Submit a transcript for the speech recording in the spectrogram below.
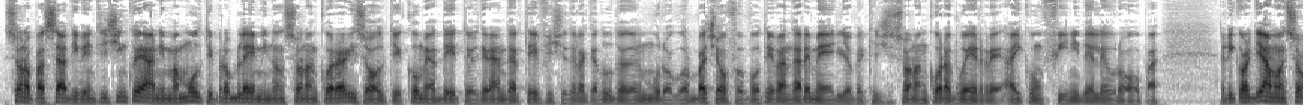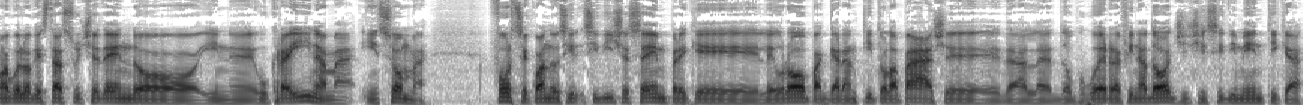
Sono passati 25 anni ma molti problemi non sono ancora risolti e come ha detto il grande artefice della caduta del muro Gorbaciov poteva andare meglio perché ci sono ancora guerre ai confini dell'Europa. Ricordiamo insomma quello che sta succedendo in eh, Ucraina, ma insomma forse quando si, si, dice sempre che l'Europa ha garantito la pace dal dopoguerra fino ad oggi ci si dimentica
